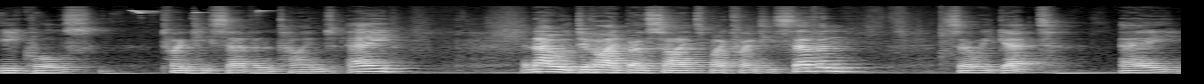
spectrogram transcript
equals 27 times a. And now we'll divide both sides by 27. So we get a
